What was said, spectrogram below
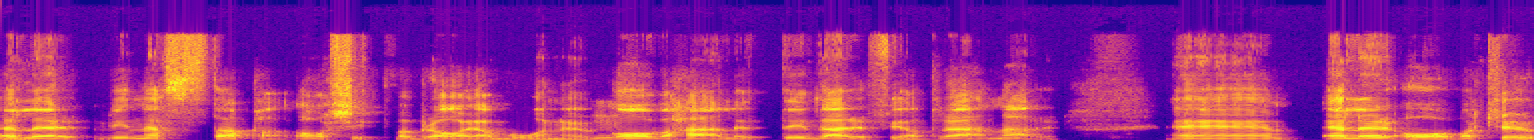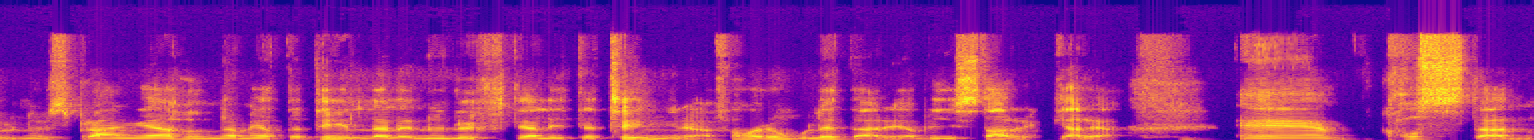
Mm. Eller vid nästa pass, åh oh, shit vad bra jag mår nu, åh mm. oh, vad härligt, det är därför jag tränar. Eh, eller, åh vad kul, nu sprang jag 100 meter till. Eller nu lyfte jag lite tyngre. Fan vad roligt det är, jag blir starkare. Eh, kosten,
